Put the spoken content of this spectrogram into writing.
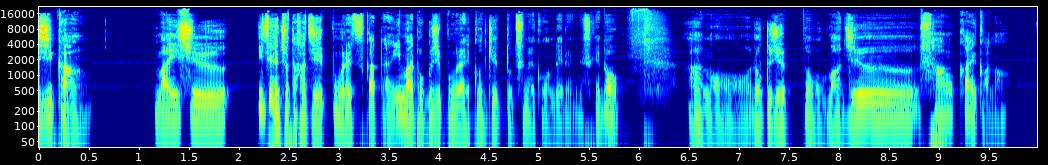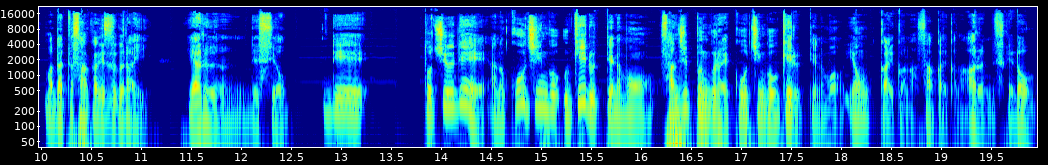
時間、毎週、以前ちょっと80分くらい使ったの今60分くらいこうギュッと詰め込んでるんですけど、あの、60分を、まあ13回かな。まあだいたい3ヶ月ぐらいやるんですよ。で、途中で、あの、コーチングを受けるっていうのも、30分ぐらいコーチングを受けるっていうのも4回かな、3回かな、あるんですけど、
